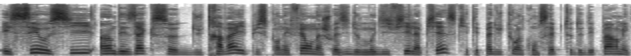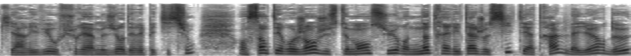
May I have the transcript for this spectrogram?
Et c'est aussi un des axes du travail, puisqu'en effet, on a choisi de modifier la pièce, qui n'était pas du tout un concept de départ, mais qui est arrivé au fur et à mesure des répétitions, en s'interrogeant justement sur notre héritage aussi théâtral d'ailleurs de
